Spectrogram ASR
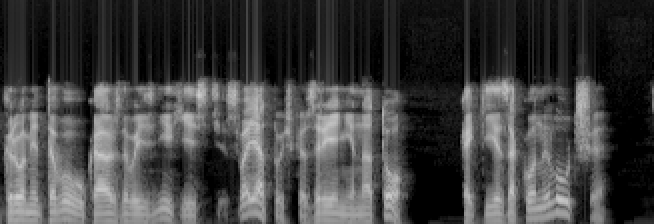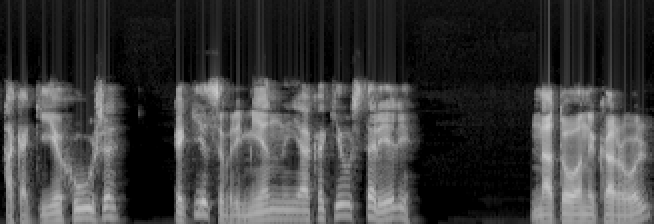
Кроме того, у каждого из них есть своя точка зрения на то, какие законы лучше, а какие хуже, какие современные, а какие устарели. На то он и король,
